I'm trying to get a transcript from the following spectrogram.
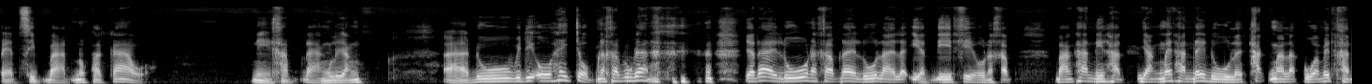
แปดสิบบาทนพเก้านี่ครับด่างเหลืองอดูวิดีโอให้จบนะครับทุกท่านจะได้รู้นะครับ ได้รู้รายละเอียดดีเทลนะครับ บางท่านนี่ทัดยังไม่ทันได้ดูเลยทักมาละกลัวไม่ทัน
